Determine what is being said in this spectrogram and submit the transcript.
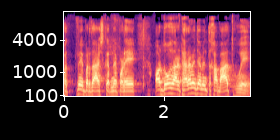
फतवे बर्दाश्त करने पड़े। और 2018 में जब इंतबात हुए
